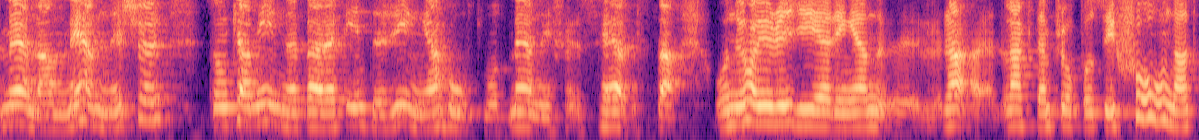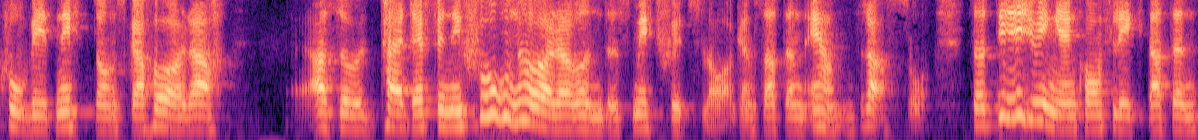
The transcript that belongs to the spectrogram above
mellan människor som kan innebära ett inte ringa hot mot människors hälsa. Och nu har ju regeringen eh, lagt en proposition att covid-19 ska höra alltså per definition höra under smittskyddslagen så att den ändras. Så, så att det är ju ingen konflikt att den,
